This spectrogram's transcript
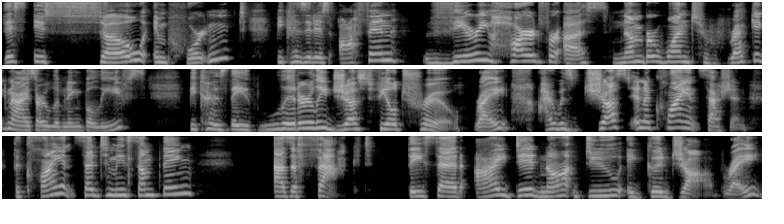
This is so important because it is often very hard for us, number one, to recognize our limiting beliefs because they literally just feel true, right? I was just in a client session. The client said to me something as a fact they said, I did not do a good job, right?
